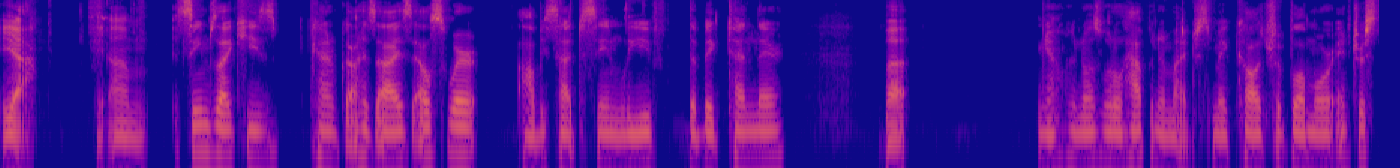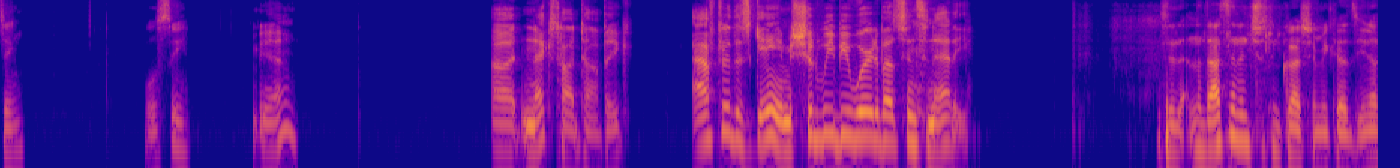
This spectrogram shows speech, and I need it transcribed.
yeah, um, it seems like he's kind of got his eyes elsewhere. I'll be sad to see him leave the Big Ten there, but you know, who knows what'll happen? It might just make college football more interesting. We'll see. Yeah. Uh, next hot topic. After this game, should we be worried about Cincinnati? so that's an interesting question because you know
